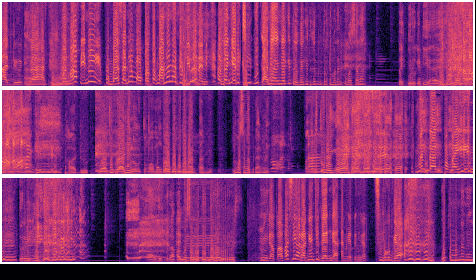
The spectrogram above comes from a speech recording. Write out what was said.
Aduh dibahas. Aduh. Mohon maaf ini pembahasannya mau pertemanan atau gimana nih? Atau nyari keributan? Nggak, nggak gitu, nggak gitu kan pertemananku masalah baik buruknya dia. Oh, gitu. Aduh, gua aja berani loh untuk ngomong bahwa gue punya mantan gitu. Lu masa nggak berani? Mantan lu touring eh. Mantan pemain touring. Aja kenapa gue sebutin terus? nggak apa-apa sih orangnya juga nggak akan ngedenger. Semoga. Gue temenan ya.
